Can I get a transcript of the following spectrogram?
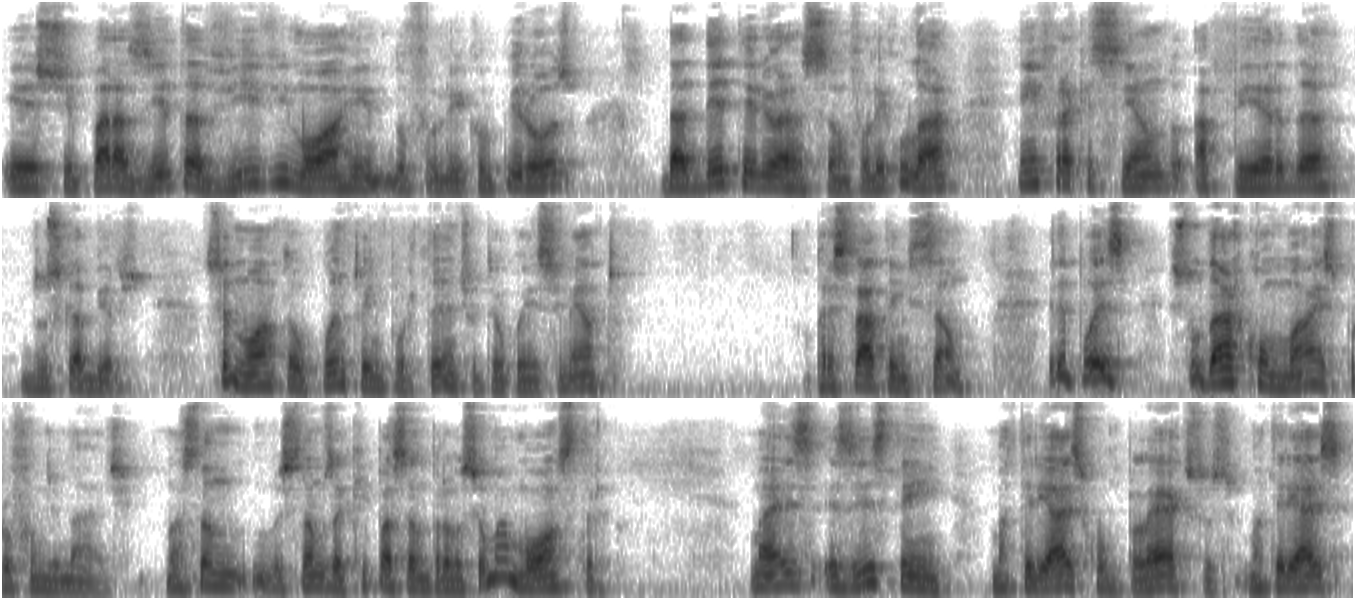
Este parasita vive e morre do folículo piroso, da deterioração folicular, enfraquecendo a perda dos cabelos. Você nota o quanto é importante o teu conhecimento? Prestar atenção e depois estudar com mais profundidade. Nós estamos aqui passando para você uma amostra, mas existem materiais complexos, materiais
